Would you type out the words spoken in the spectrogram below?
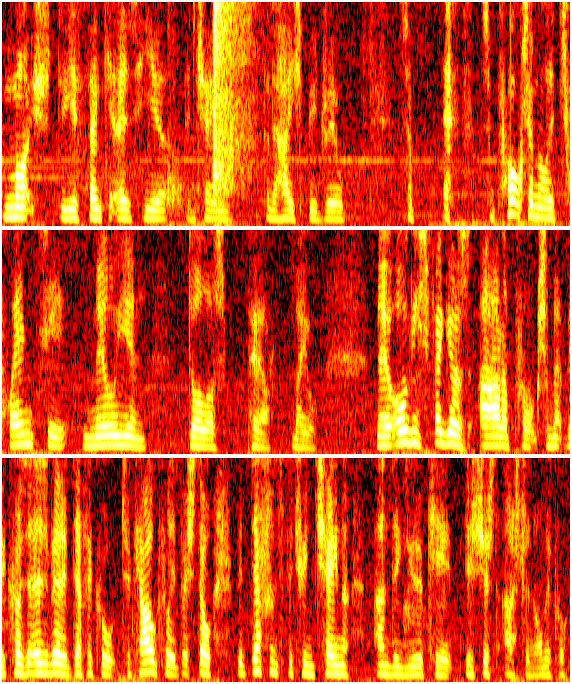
much do you think it is here in China for the high speed rail? It's, a, it's approximately 20 million dollars per mile. Now, all these figures are approximate because it is very difficult to calculate, but still, the difference between China and the UK is just astronomical.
